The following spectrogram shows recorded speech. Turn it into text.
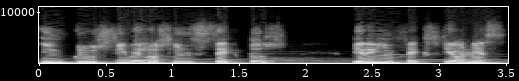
inclusive los insectos, tienen infecciones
